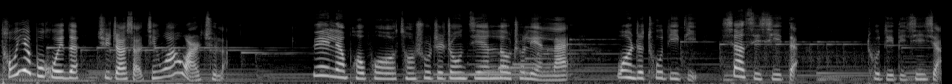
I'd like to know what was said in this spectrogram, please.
头也不回地去找小青蛙玩去了。月亮婆婆从树枝中间露出脸来，望着兔弟弟，笑嘻嘻的。兔弟弟心想。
